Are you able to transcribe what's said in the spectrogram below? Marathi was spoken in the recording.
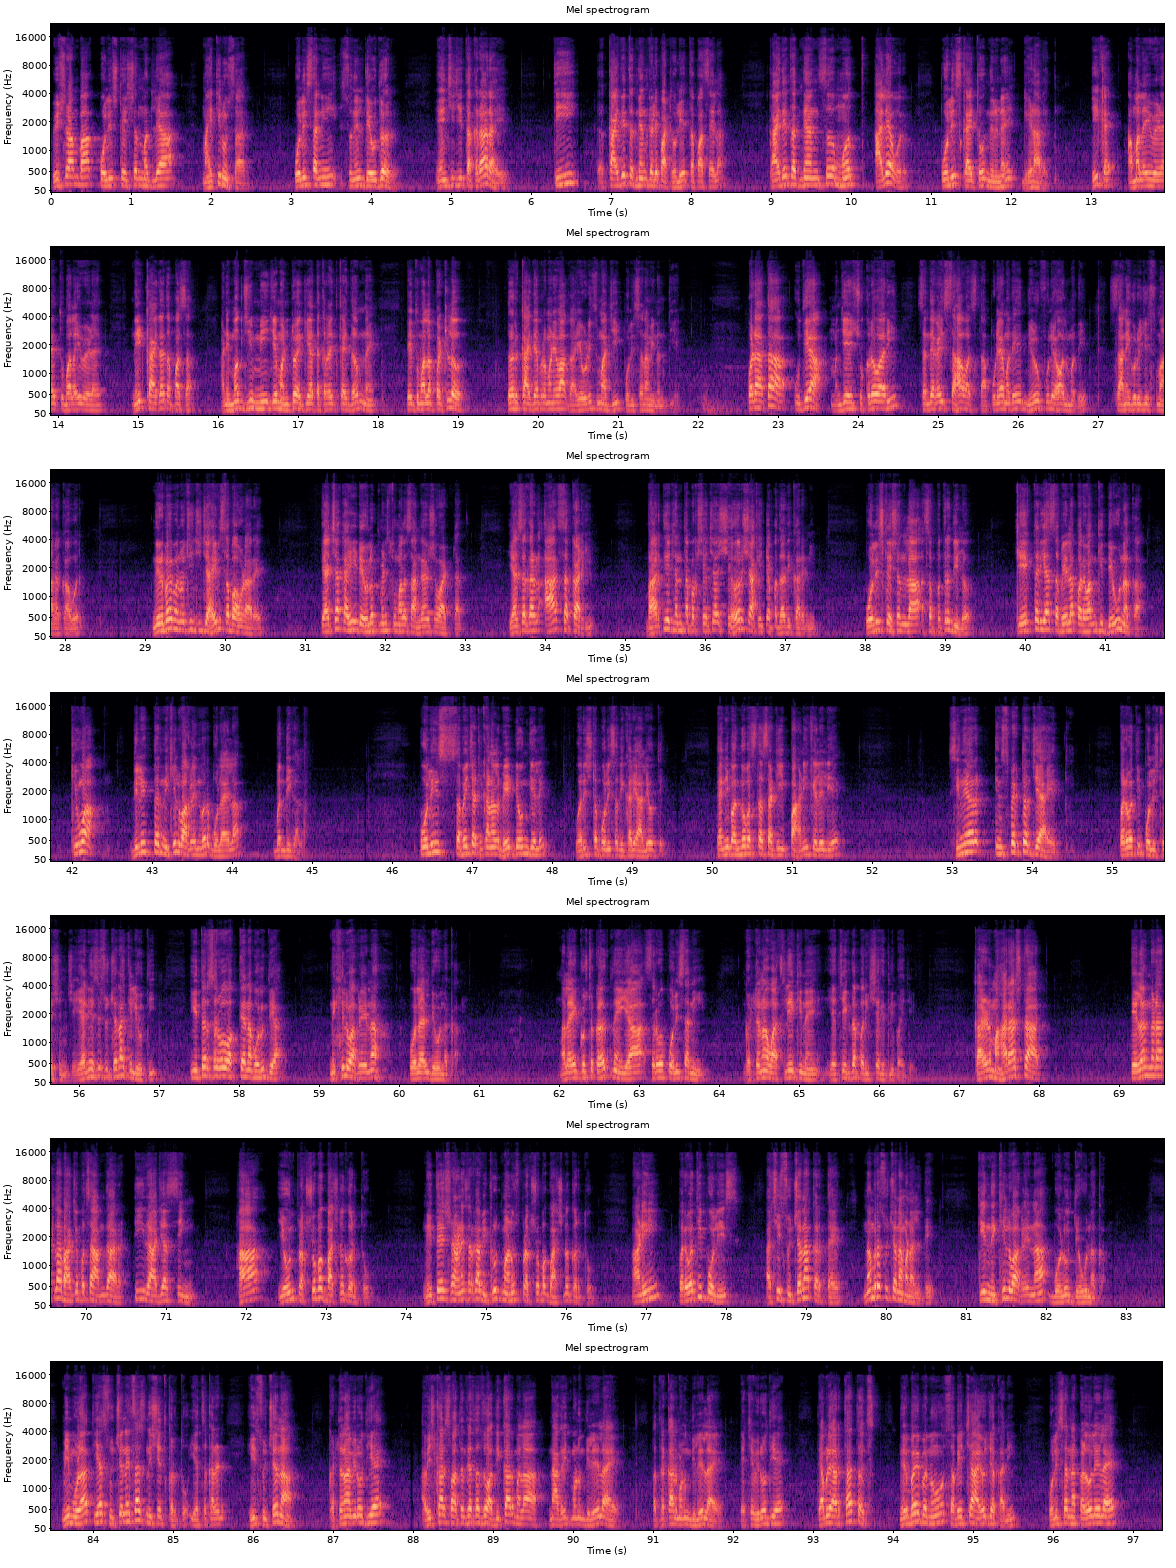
विश्रामबाग पोलीस स्टेशनमधल्या माहितीनुसार पोलिसांनी सुनील देवधर यांची जी तक्रार आहे ती कायदेतज्ञांकडे पाठवली आहे तपासायला. कायदेतज्ञांचं मत आल्यावर पोलीस काय तो निर्णय घेणार आहेत. ठीक आहे आम्हालाही वेळ आहे तुम्हालाही वेळ आहे. नीट कायदा तपासा. आणि मग जी मी जे म्हणतोय की या तक्रारीत काही दम नाही ते तुम्हाला पटलं तर कायद्याप्रमाणे वागा एवढीच माझी पोलिसांना विनंती आहे. पण आता उद्या म्हणजे शुक्रवारी संध्याकाळी सहा वाजता पुण्यामध्ये निळू फुले हॉलमध्ये साने गुरुजी स्मारकावर निर्भय मनोची जी जाहीर सभा होणार आहे. त्याच्या काही डेव्हलपमेंट्स तुम्हाला सांगाव्याशा वाटतात. याचं कारण आज सकाळी भारतीय जनता पक्षाच्या शहर शाखेच्या पदाधिकाऱ्यांनी पोलीस स्टेशनला असं पत्र दिलं की एकतर या सभेला परवानगी देऊ नका किंवा दिलीत तर निखिल वागळेंवर बोलायला बंदी घाला. पोलीस सभेच्या ठिकाणाला भेट देऊन गेले. वरिष्ठ पोलीस अधिकारी आले होते. त्यांनी बंदोबस्तासाठी पाहणी केलेली आहे. सिनियर इन्स्पेक्टर जे आहेत पर्वती पोलीस स्टेशनचे. यांनी अशी सूचना केली होती इतर सर्व वक्त्यांना बोलू द्या. निखिल वागळेंना बोलायला देऊ नका. मला एक गोष्ट कळत नाही या सर्व पोलिसांनी घटना वाचली आहे की नाही याची एकदा परीक्षा घेतली पाहिजे. कारण महाराष्ट्रात तेलंगणातला भाजपचा आमदार टी राजा सिंग हा येऊन प्रक्षोभक भाषणं करतो. नितेश राणेसारखा विकृत माणूस प्रक्षोभक भाषणं करतो. आणि पर्वती पोलीस अशी सूचना करतायत नम्र सूचना म्हणाले ते की निखिल वागळेंना बोलू देऊ नका. मी मुळात या सूचनेचाच निषेध करतो. याचं कारण ही सूचना घटनाविरोधी आहे. आविष्कार स्वातंत्र्याचा जो अधिकार मला नागरिक म्हणून दिलेला आहे पत्रकार म्हणून दिलेला आहे त्याच्या विरोधी आहे. त्यामुळे अर्थातच निर्भय बनो सभेच्या आयोजकांनी पोलिसांना कळवलेलं आहे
